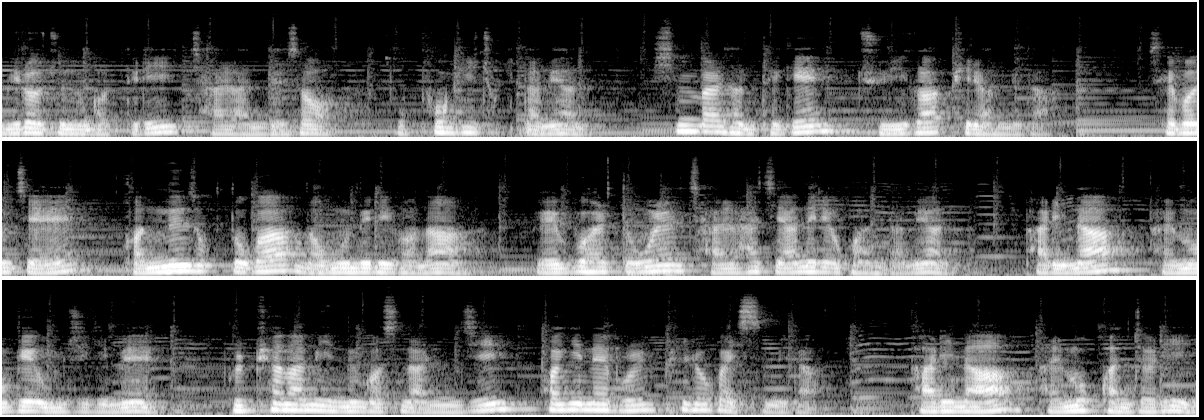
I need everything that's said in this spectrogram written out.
밀어주는 것들이 잘 안 돼서 보폭이 좁다면 신발 선택에 주의가 필요합니다. 세 번째, 걷는 속도가 너무 느리거나 외부 활동을 잘 하지 않으려고 한다면 발이나 발목의 움직임에 불편함이 있는 것은 아닌지 확인해 볼 필요가 있습니다. 발이나 발목 관절이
